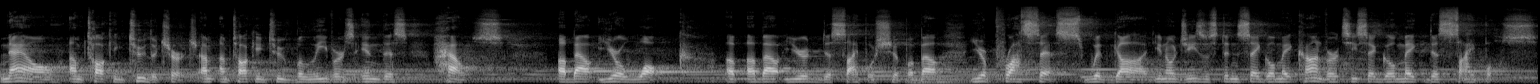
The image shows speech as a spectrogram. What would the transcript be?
Now I'm talking to the church. I'm, I'm talking to believers in this house about your walk, about your discipleship, about your process with God. You know, Jesus didn't say go make converts, He said go make disciples.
